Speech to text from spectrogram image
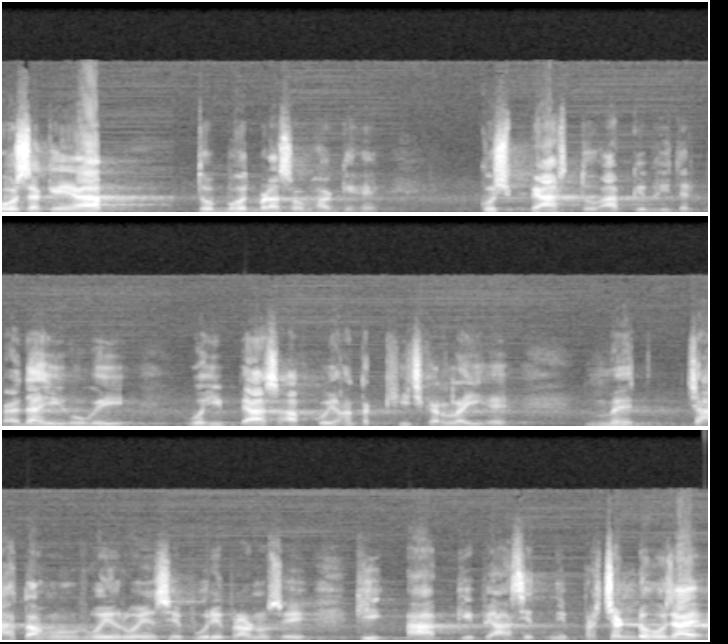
हो सके आप तो बहुत बड़ा सौभाग्य है। कुछ प्यास तो आपके भीतर पैदा ही हो गई वही प्यास आपको यहाँ तक खींच कर लाई है। मैं चाहता हूँ रोए रोए से, पूरे प्राणों से कि आपकी प्यास इतनी प्रचंड हो जाए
